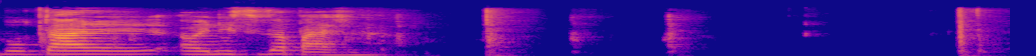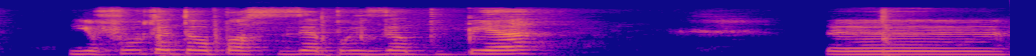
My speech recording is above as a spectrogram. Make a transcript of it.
voltar ao início da página. E o footer, então eu posso dizer, por exemplo, P uh,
